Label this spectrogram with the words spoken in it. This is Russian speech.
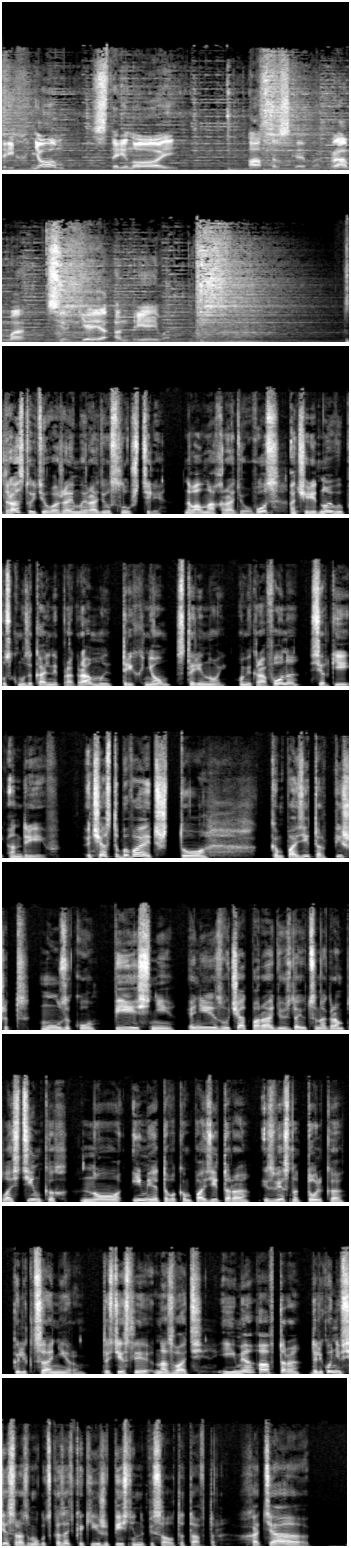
Тряхнем стариной Авторская программа Сергея Андреева Здравствуйте, уважаемые радиослушатели! На волнах Радио ВОЗ очередной выпуск музыкальной программы «Тряхнем стариной». У микрофона Сергей Андреев. Часто бывает, что композитор пишет музыку, песни, и они звучат по радио, издаются на грамм-пластинках, но имя этого композитора известно только коллекционерам. То есть, если назвать имя автора, далеко не все сразу могут сказать, какие же песни написал этот автор. Хотя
